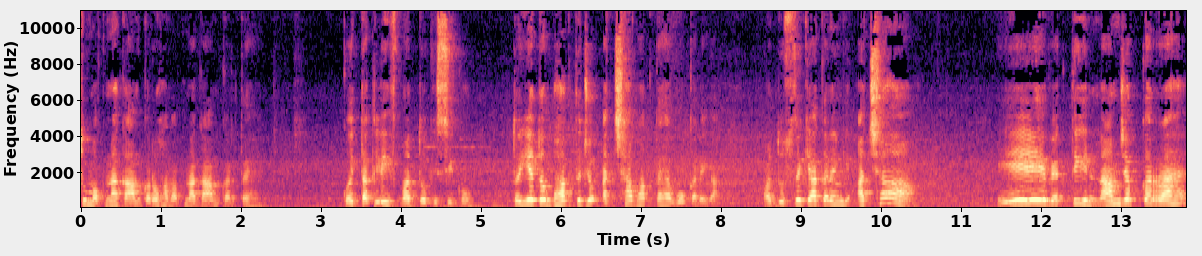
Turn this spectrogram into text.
तुम अपना काम करो, हम अपना काम करते हैं। कोई तकलीफ़ मत दो किसी को। तो ये तो भक्त, जो अच्छा भक्त है, वो करेगा। और दूसरे क्या करेंगे? अच्छा ये व्यक्ति नाम जप कर रहा है।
